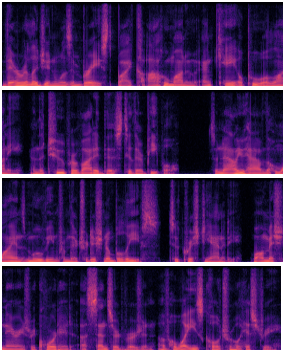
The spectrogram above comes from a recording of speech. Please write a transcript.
Their religion was embraced by Ka'ahumanu and Keopuolani, and the two provided this to their people. So now you have the Hawaiians moving from their traditional beliefs to Christianity, while missionaries recorded a censored version of Hawaii's cultural history.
